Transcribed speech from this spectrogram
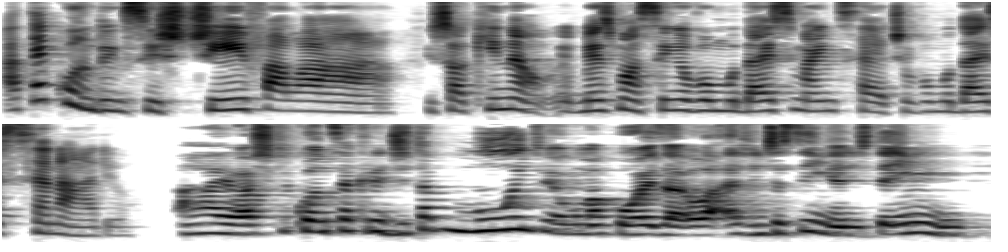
Até quando insistir e falar isso aqui não, mesmo assim eu vou mudar esse mindset, eu vou mudar esse cenário? Ah, eu acho que quando você acredita muito em alguma coisa, a gente assim, a gente tem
